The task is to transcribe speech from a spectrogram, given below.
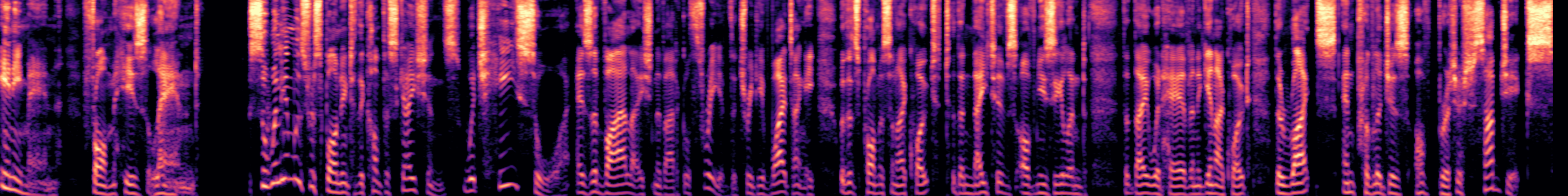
any man from his land. Sir William was responding to the confiscations, which he saw as a violation of Article 3 of the Treaty of Waitangi, with its promise, and I quote, to the natives of New Zealand that they would have, and again I quote, the rights and privileges of British subjects.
